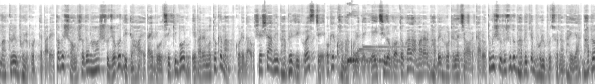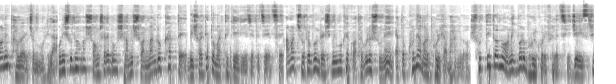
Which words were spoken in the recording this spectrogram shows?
মাত্রই ভুল করতে পারে। তবে সংশোধন হওয়ার সুযোগও দিতে হয়। তাই বলছি কি বোন, এবারের মতো ওকে মাফ করে দাও। শেষে আমি ভাবির রিকোয়েস্টে ওকে ক্ষমা করে দেই। এই ছিল গতকাল আমার আর ভাবির হোটেলে যাওয়ার কারণ। তুমি শুধু শুধু ভাবিকে ভুল বুঝো না ভাইয়া। ভাবি অনেক ভালো একজন মহিলা। উনি শুধু আমার সংসার এবং স্বামীর সম্মান রক্ষার্থে বিষয়টি তোমার থেকে এড়িয়ে যেতে চেয়েছে। আমার ছোট বোন রেশমির মুখে কথাগুলো শুনে এতক্ষণে আমার ভুলটা ভাঙলো। সত্যি তো আমি অনেক বড় ভুল করে ফেলেছি। যে স্ত্রী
